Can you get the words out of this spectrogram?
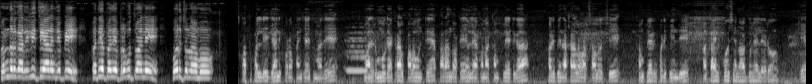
తొందరగా రిలీజ్ చేయాలని చెప్పి పదే పదే ప్రభుత్వాన్ని కోరుచున్నాము. కొత్తపల్లి జానకిపురం పంచాయతీ మాది. మాది మూడు ఎకరాల పొలం ఉంటే పరాందోట ఏం లేకుండా కంప్లీట్గా పడిపోయింది. అకాల వర్షాలు వచ్చి కంప్లీట్గా పడిపోయింది. ఆ కాయలు కోసే నార్దులే లేరు. ఏ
